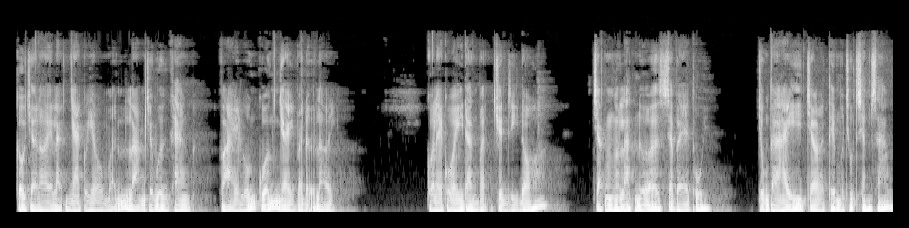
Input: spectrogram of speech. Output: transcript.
Câu trả lời lạnh nhạt của Hiểu Mẫn Làm cho Vương Khang Phải luống cuống nhảy và đỡ lời. Có lẽ cô ấy đang bận chuyện gì đó Chắc lát nữa sẽ về thôi. Chúng ta hãy chờ thêm một chút xem sao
